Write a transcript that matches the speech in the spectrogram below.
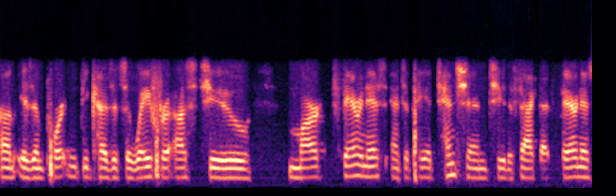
um, is important because it's a way for us to mark fairness and to pay attention to the fact that fairness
